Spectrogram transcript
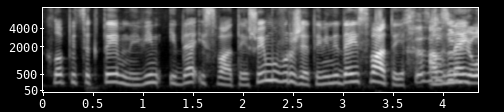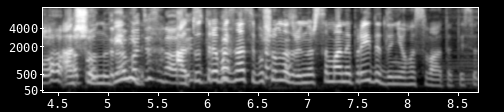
хлопець активний, він іде і сватає. Що йому ворожити? Він іде і сватає. Все а в неї, зрозуміло. А що, тут ну, треба він іде- А тут треба дізнатися, бо що вона зробить? Вона ж сама не прийде до нього свататися.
